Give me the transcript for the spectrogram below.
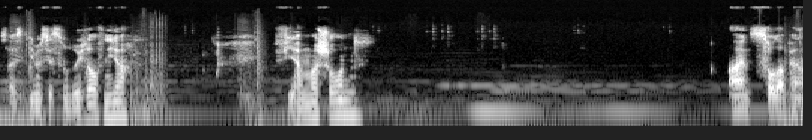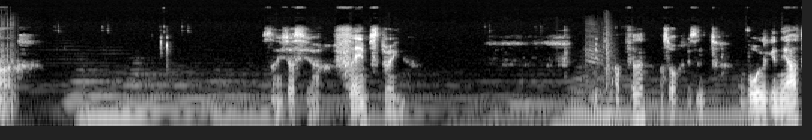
Das heißt, die müsst jetzt nur durchlaufen hier. Vier haben wir schon. Ein Solarpanel. Was ist eigentlich das hier? Flame String. Apfel. Achso, wir sind wohl genährt.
